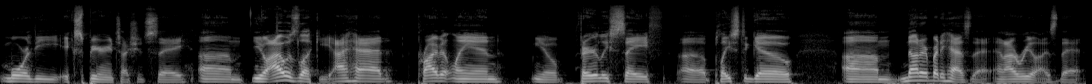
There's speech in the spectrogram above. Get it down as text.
more the experience, I should say. Um, you know, I was lucky. I had private land, you know, fairly safe uh, place to go. Um, not everybody has that, and I realize that.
